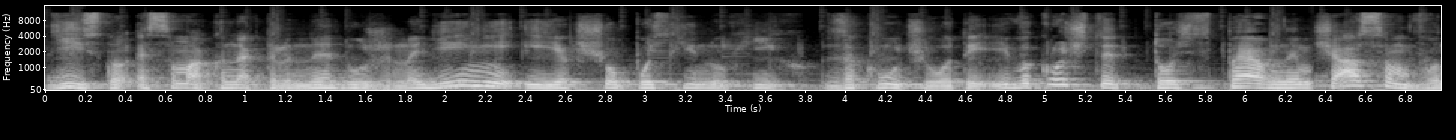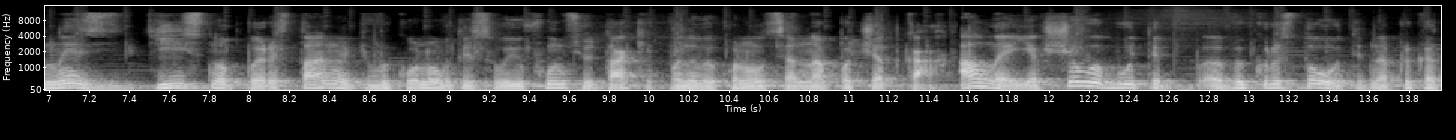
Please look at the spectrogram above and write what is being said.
дійсно SMA конектори не дуже надійні, і якщо постійно їх закручувати і викручувати, то з певним часом вони дійсно перестануть виконувати свою функцію так, як вони виконувалися на початках. Але якщо ви будете використовувати, наприклад,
